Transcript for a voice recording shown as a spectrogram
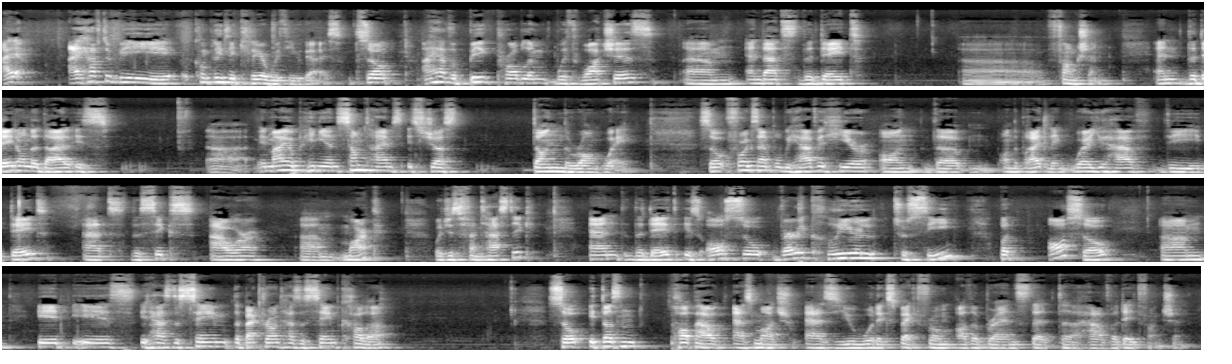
I I have to be completely clear with you guys. So I have a big problem with watches, um, and that's the date uh, function. And the date on the dial is, uh, in my opinion, sometimes it's just done the wrong way. So, for example, we have it here on the on the Breitling, where you have the date at the six hour um, mark, which is fantastic and the date is also very clear to see but also um, it is it has the same the background has the same color. So it doesn't pop out as much as you would expect from other brands that uh, have a date function.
